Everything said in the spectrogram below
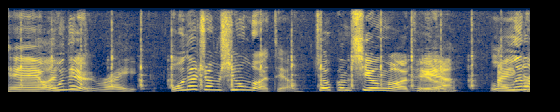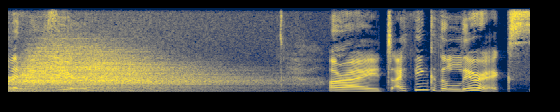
에헤, I think 오늘 you're right. 오늘 좀 쉬운 것 같아요. 조금 쉬운 것 같아요. Yeah. A I little bit agree. easier. All right. I think the lyrics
